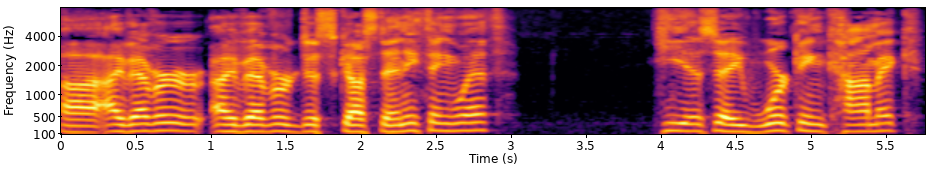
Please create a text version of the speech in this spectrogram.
uh, I've ever I've ever discussed anything with. He is a working comic,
